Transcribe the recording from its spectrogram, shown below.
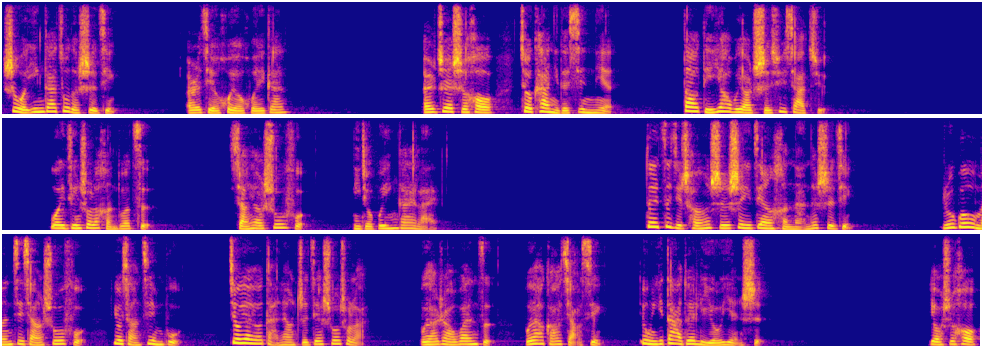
是我应该做的事情，而且会有回甘。而这时候就看你的信念，到底要不要持续下去。我已经说了很多次，想要舒服，你就不应该来。对自己诚实是一件很难的事情。如果我们既想舒服又想进步，就要有胆量直接说出来，不要绕弯子，不要搞侥幸。用一大堆理由掩饰。有时候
